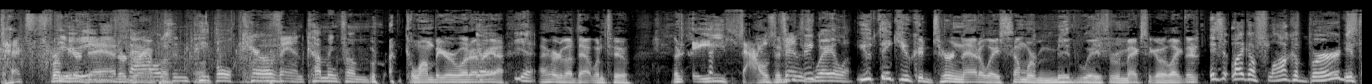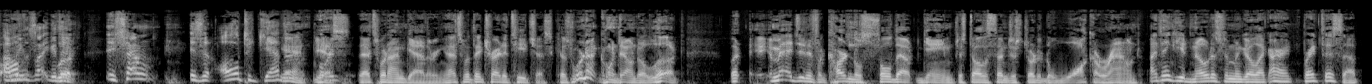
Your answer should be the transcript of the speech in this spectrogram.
texts from the your dad or grandpa. 80,000 people caravan coming from Colombia or whatever. Yeah, Yeah. I heard about that one too. There's eighty thousand. Venezuela. You think you could turn that away somewhere midway through Mexico? Like there's Is it like a flock of birds? If I mean, the- like look, it sound. Is it all together? yeah, yes, is- that's what I'm gathering. That's what they try to teach us because we're not going down to look. But imagine if a Cardinals sold out game just all of a sudden just started to walk around. I think you'd notice them and go like, "All right, break this up."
